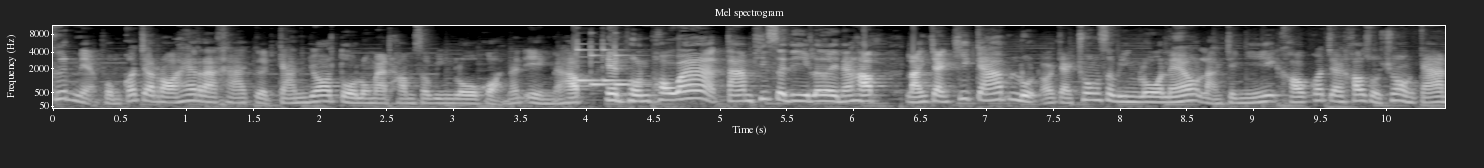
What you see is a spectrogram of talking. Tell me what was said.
ขึ้นเนี่ยผมก็จะรอให้ราคาเกิดการย่อตัวลงมาทำสวิงโลก่อนนั่นเองนะครับเหตุผลเพราะว่าตามทฤษฎีเลยนะครับหลังจากที่กราฟหลุดออกจากช่วงสวิงโลแล้ว หลังจากนี้เขาก็จะเข้าสู่ช่วงของการ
